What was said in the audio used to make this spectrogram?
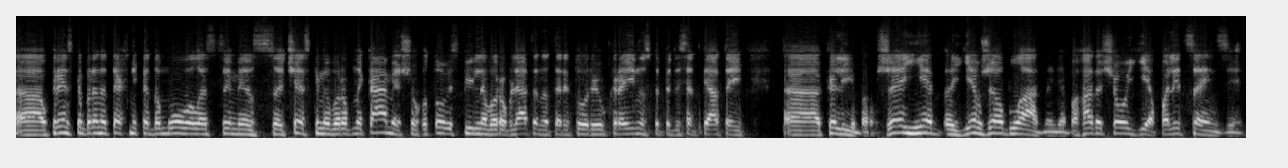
Е, Українська бронетехніка домовилася з цими з чеськими виробниками, що готові спільно виробляти на території України 155-й е, калібр. Вже є, є вже обладнання, багато чого є по ліцензії.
